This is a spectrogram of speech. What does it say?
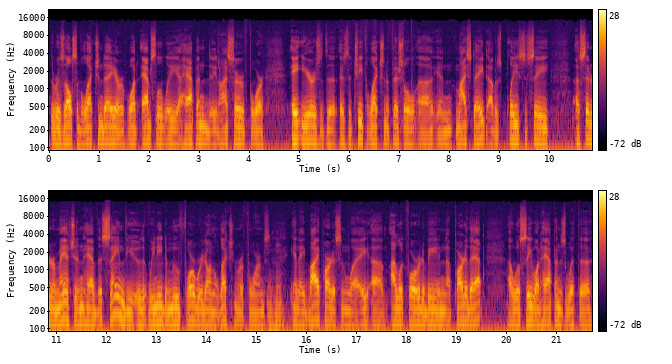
the results of election day are what absolutely uh, happened. You know, I served for eight years as the, as the chief election official uh, in my state. I was pleased to see uh, Senator Manchin have the same view that we need to move forward on election reforms mm-hmm. in a bipartisan way. Uh, I look forward to being a part of that. Uh, we'll see what happens with the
